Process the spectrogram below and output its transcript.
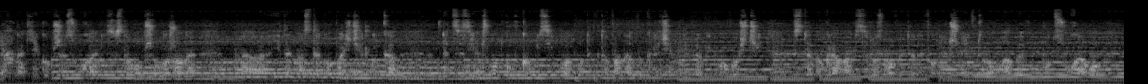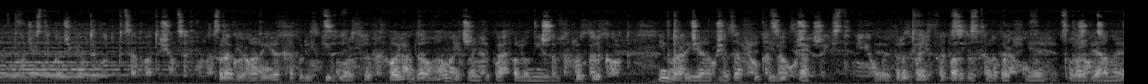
Jednak jego przesłuchanie zostało przełożone na 11 października. Decyzja członków komisji była podyktowana wykryciem nieprawidłowości w stenogramach z rozmowy telefonicznej, którą ABW podsłuchało 29 lipca 2012 Radio roku. Maria, katolicki głos w Twoim domu, niech będzie pochwalony Jezus Chrystus i Maria Zawsze istnieją Drodzy Państwo, bardzo serdecznie pozdrawiamy,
